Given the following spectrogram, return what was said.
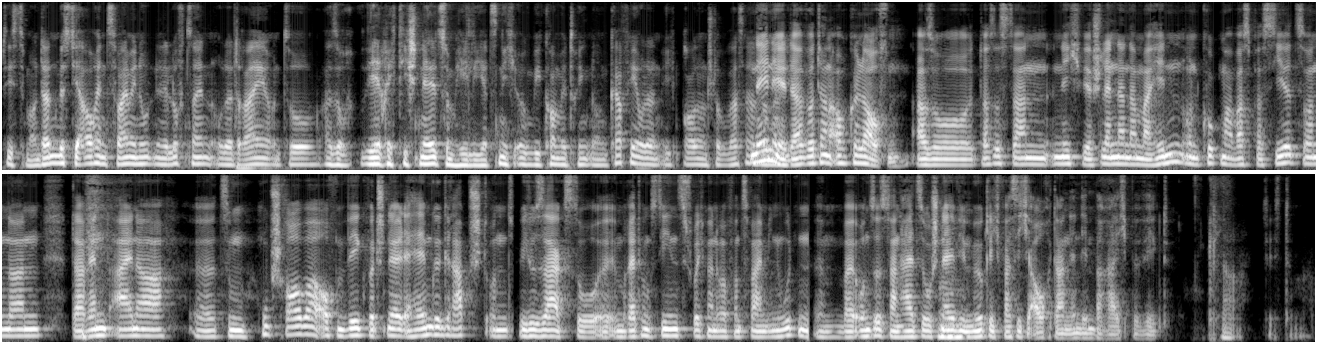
Siehst du mal. Und dann müsst ihr auch in zwei Minuten in der Luft sein oder drei und so. Also wäre richtig schnell zum Heli. Jetzt nicht irgendwie, komm, wir trinken noch einen Kaffee oder ich brauche noch einen Schluck Wasser. Nee, nee, da wird dann auch gelaufen. Also das ist dann nicht, wir schlendern da mal hin und gucken mal, was passiert, sondern da rennt einer äh, zum Hubschrauber. Auf dem Weg wird schnell der Helm gegrapscht und wie du sagst, so äh, im Rettungsdienst spricht man immer von zwei Minuten. Ähm, bei uns ist dann halt so schnell mhm. wie möglich, was sich auch dann in dem Bereich bewegt. Klar, siehst du mal.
